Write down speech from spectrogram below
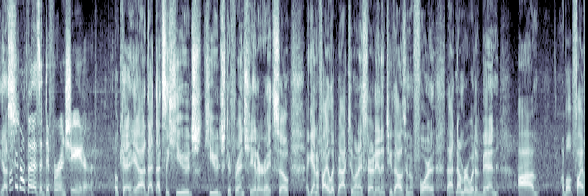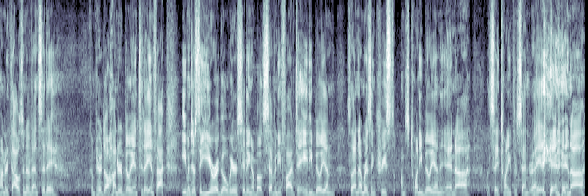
yes. Talk about that as a differentiator. Okay, yeah, that, that's a huge, huge differentiator, right? So again, if I look back to when I started in 2004, that number would have been um, about 500,000 events a day compared to 100 billion today. In fact, even just a year ago, we were sitting about 75 to 80 billion. So that number has increased almost 20 billion in, uh, let's say 20%, right, in, uh,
